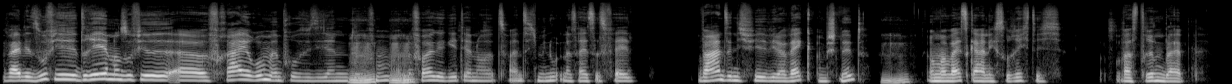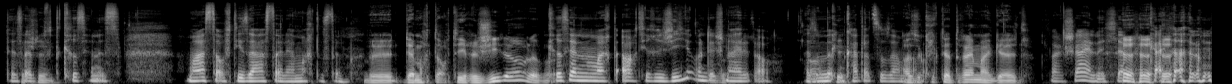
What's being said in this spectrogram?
weil wir so viel drehen und so viel äh, frei rum improvisieren dürfen. Und mhm. eine Folge geht ja nur 20 Minuten. Das heißt, es fällt wahnsinnig viel wieder weg im Schnitt. Mhm. Und man weiß gar nicht so richtig, was drin bleibt. Deshalb, Verstehe. Christian ist Master of Disaster, der macht es dann. Äh, Der macht auch die Regie da, oder? was? Christian macht auch die Regie und der schneidet auch. Also Ah, mit okay. dem Cutter zusammen. Also kriegt er dreimal Geld. wahrscheinlich, ja. Keine Ahnung.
